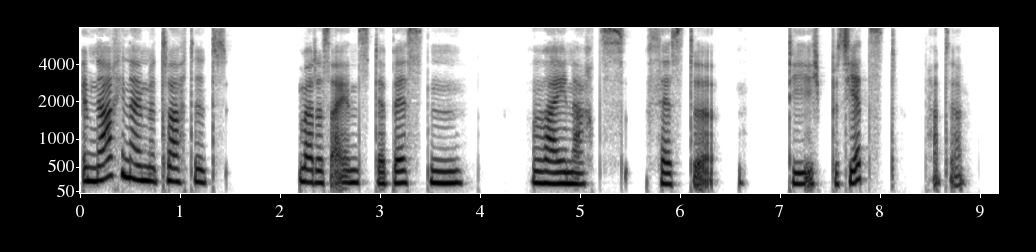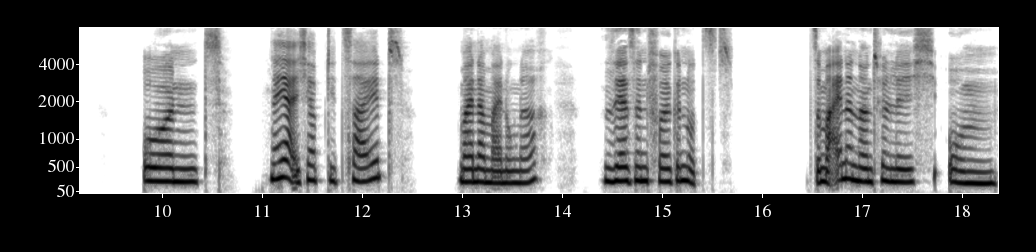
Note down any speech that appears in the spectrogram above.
Im Nachhinein betrachtet war das eins der besten Weihnachtsfeste, die ich bis jetzt hatte. Und naja, ich habe die Zeit meiner Meinung nach sehr sinnvoll genutzt. Zum einen natürlich, um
